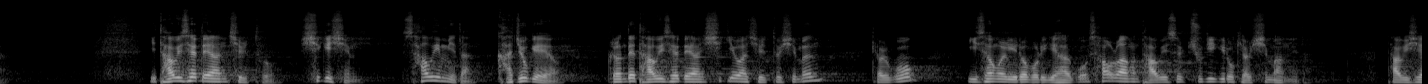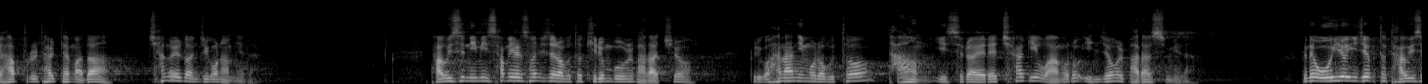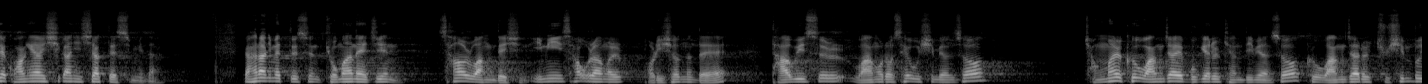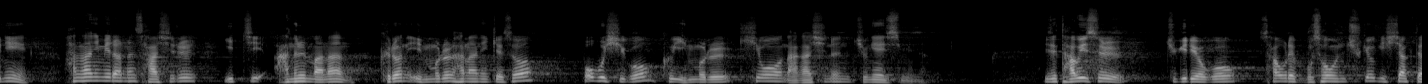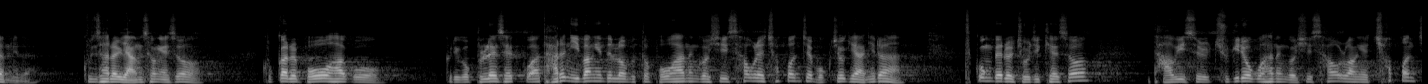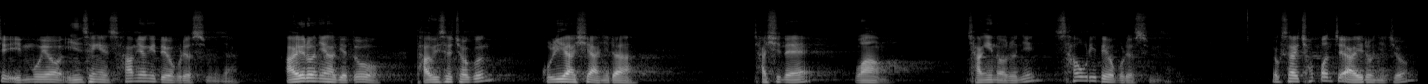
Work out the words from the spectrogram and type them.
이 다윗에 대한 질투, 시기심, 사위입니다. 가족이에요. 그런데 다윗에 대한 시기와 질투심은 결국 이성을 잃어버리게 하고 사울 왕은 다윗을 죽이기로 결심합니다. 다윗이 하프를 탈 때마다 창을 던지곤 합니다. 다윗은 이미 사무엘 선지자로부터 기름 부음을 받았죠. 그리고 하나님으로부터 다음 이스라엘의 차기 왕으로 인정을 받았습니다. 근데 오히려 이제부터 다윗의 광야의 시간이 시작됐습니다. 그러니까 하나님의 뜻은 교만해진 사울 왕 대신 이미 사울 왕을 버리셨는데 다윗을 왕으로 세우시면서 정말 그 왕자의 무게를 견디면서 그 왕자를 주신 분이 하나님이라는 사실을 잊지 않을 만한 그런 인물을 하나님께서 뽑으시고 그 인물을 키워 나가시는 중에 있습니다. 이제 다윗을 죽이려고 사울의 무서운 추격이 시작됩니다. 군사를 양성해서 국가를 보호하고 그리고 블레셋과 다른 이방인들로부터 보호하는 것이 사울의 첫 번째 목적이 아니라 특공대를 조직해서 다윗을 죽이려고 하는 것이 사울 왕의 첫 번째 임무여 인생의 사명이 되어 버렸습니다. 아이러니하게도 다윗의 적은 골리앗이 아니라 자신의 왕 장인 어른인 사울이 되어 버렸습니다. 역사의 첫 번째 아이러니죠.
